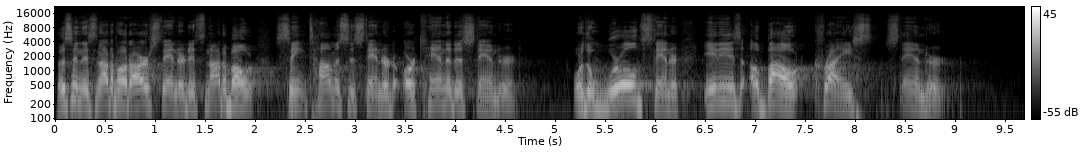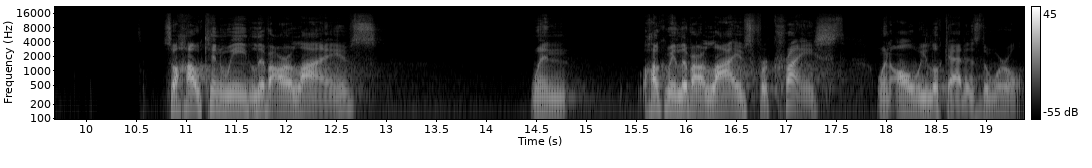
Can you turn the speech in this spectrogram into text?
Listen, it's not about our standard. It's not about St. Thomas's standard or Canada's standard or the world standard. It is about Christ's standard. So, how can we live our lives when how can we live our lives for Christ when all we look at is the world?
